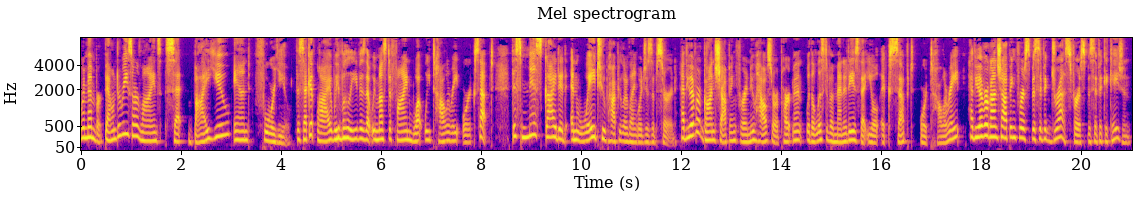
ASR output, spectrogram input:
Remember, boundaries are lines set by you and for you. The second lie we believe is that we must define what we tolerate or accept. This misguided and way too popular popular language is absurd. Have you ever gone shopping for a new house or apartment with a list of amenities that you'll accept or tolerate? Have you ever gone shopping for a specific dress for a specific occasion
